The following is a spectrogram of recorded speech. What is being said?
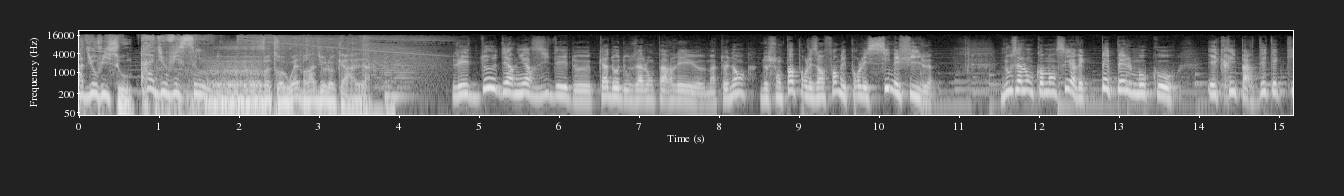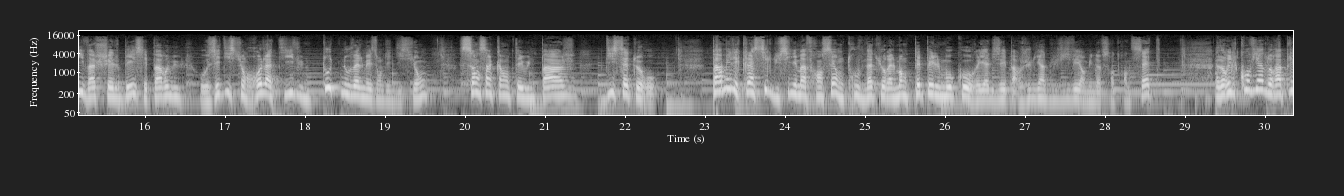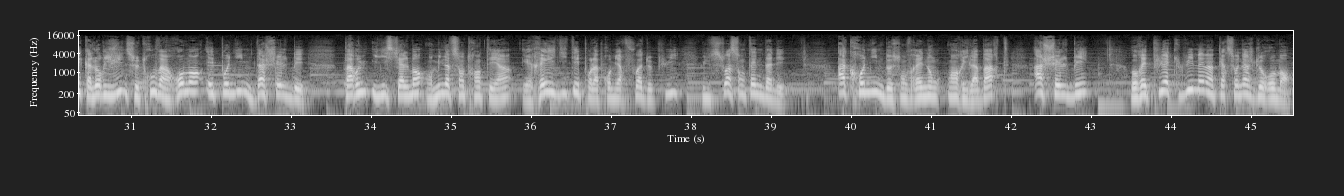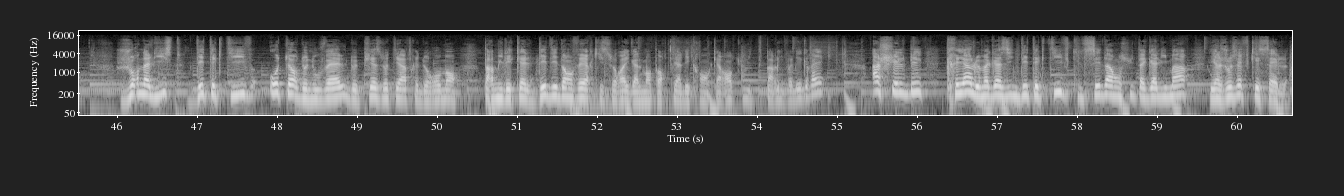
Radio Vissou. Radio Vissou. Votre web radio locale. Les deux dernières idées de cadeaux dont nous allons parler euh, maintenant ne sont pas pour les enfants mais pour les cinéphiles. Nous allons commencer avec Pépé le Moco, Écrit par Détective HLB, c'est paru aux éditions Relatives, une toute nouvelle maison d'édition, 151 pages, 17 euros. Parmi les classiques du cinéma français, on trouve naturellement Pépé le Moco, réalisé par Julien Duvivier en 1937. Alors il convient de rappeler qu'à l'origine se trouve un roman éponyme d'HLB, paru initialement en 1931 et réédité pour la première fois depuis une soixantaine d'années. Acronyme de son vrai nom Henri Labarthe, HLB aurait pu être lui-même un personnage de roman. Journaliste, détective, auteur de nouvelles, de pièces de théâtre et de romans, parmi lesquels Dédé d'Anvers qui sera également porté à l'écran en 48 par Yves Allégret, HLB créa le magazine Détective qu'il céda ensuite à Gallimard et à Joseph Kessel.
